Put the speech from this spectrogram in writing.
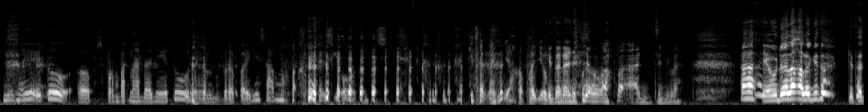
Menurut saya itu eh, seperempat nadanya itu dengan beberapa ini sama kayak si Otis. Kita nanya apa jawabannya? Kita nanya jawab apa anjing lah. Ah ya udahlah kalau gitu kita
